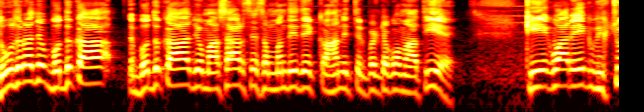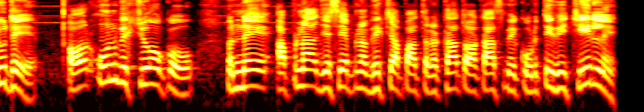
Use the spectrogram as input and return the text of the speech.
दूसरा जो बुद्ध का बुद्ध का जो मांसाहार से संबंधित एक कहानी त्रिपिटकों में आती है कि एक बार एक भिक्षु थे और उन भिक्षुओं को ने अपना, जैसे अपना भिक्षा पात्र रखा तो आकाश में उड़ती हुई चील ने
